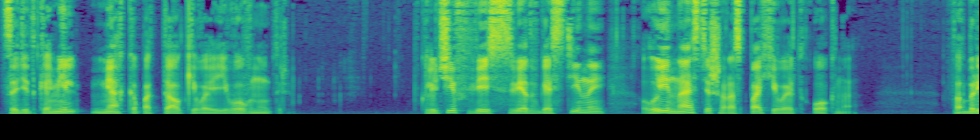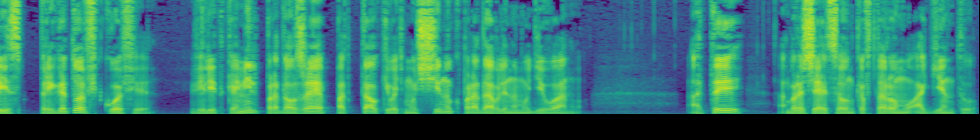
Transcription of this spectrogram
цедит Камиль, мягко подталкивая его внутрь. Включив весь свет в гостиной, Луи настежь распахивает окна. «Фабрис, приготовь кофе», — велит Камиль, продолжая подталкивать мужчину к продавленному дивану. «А ты», — обращается он ко второму агенту,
